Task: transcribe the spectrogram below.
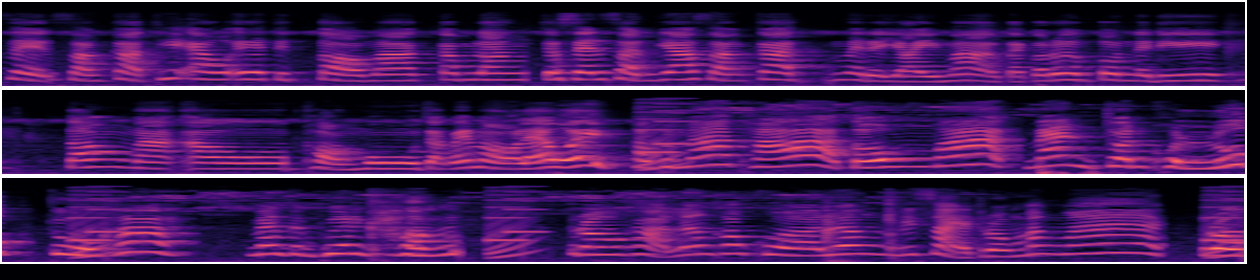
เสร็จ สังกัดที่ LA ติดต่อมากำลังจะเซ็นสัญญาสังกัดไม่ได้ใหญ่มาก แต่ก็เริ่มต้นได้ดี ต้องมาเอาของมูจากแม่หมอแล้วเว้ย ขอบคุณมากค่ะ ตรงมาก แม่นจนขนลุก ถูกค่ะ แม่นจนเพื่อนคำตรงค่ะ เรื่องครอบครัว เรื่องนิสัยตรงมากๆ ตรง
